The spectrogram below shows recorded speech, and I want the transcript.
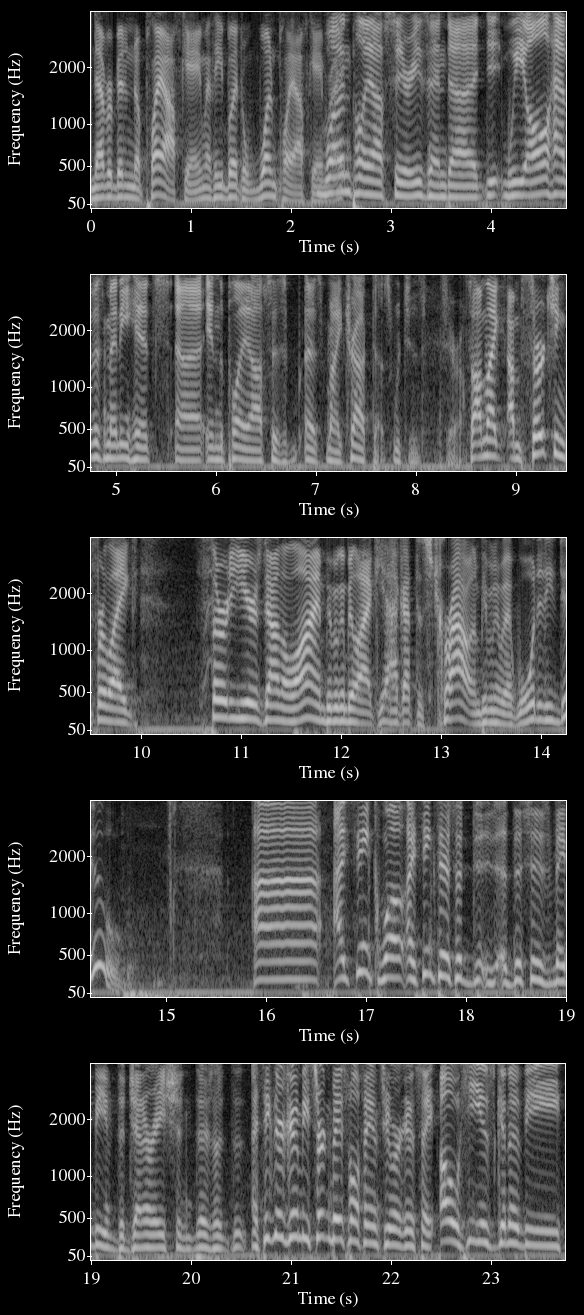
Never been in a playoff game. I think he played one playoff game. One right? playoff series, and uh, we all have as many hits uh, in the playoffs as, as Mike Trout does, which is zero. So I'm like I'm searching for like 30 years down the line. People are gonna be like, yeah, I got this Trout, and people are gonna be like, well, what did he do? Uh, I think. Well, I think there's a. This is maybe the generation. There's a. I think there are going to be certain baseball fans who are going to say, "Oh, he is going to be.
